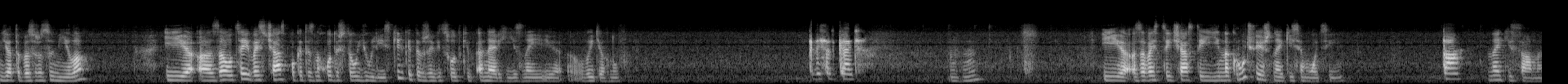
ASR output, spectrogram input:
я тебе зрозуміла. І е, за оцей весь час, поки ти знаходишся у Юлії, скільки ти вже відсотків енергії з неї е, витягнув? 55. Угу. І за весь цей час ти її накручуєш на якісь емоції? Так. На які саме?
